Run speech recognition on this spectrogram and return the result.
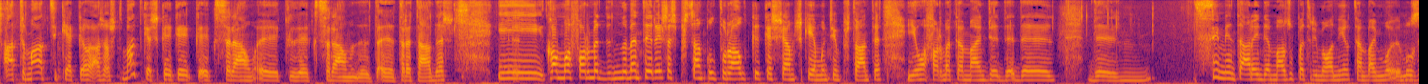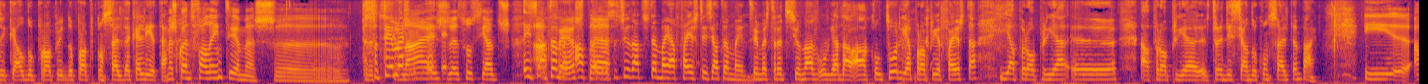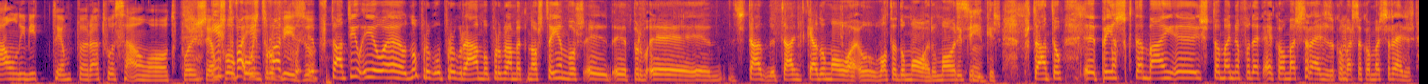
a, temática, as temáticas que, que, que serão, que, que serão tratadas e como uma forma de manter esta expressão cultural que que achamos que é muito importante e é uma forma também de, de, de, de cimentar ainda mais o património também musical do próprio, do próprio Conselho da Calheta. Mas quando fala em temas uh, tradicionais temas, é, é, associados à festa... Associados também à festa, exatamente. Temas tradicionais ligados à, à, cultura e à própria festa e à própria, uh, à própria tradição do Conselho também. E há um limite de tempo para a atuação ou depois é um isto pouco vai, improviso? Vai, portanto, eu, eu, no o programa, o programa que nós temos está, está indicado uma hora, volta de uma hora, uma hora Sim. e piques. Portanto, eh, penso que também, eh, isto também no fundo é, é como as cerejas, a conversa com as cerejas.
